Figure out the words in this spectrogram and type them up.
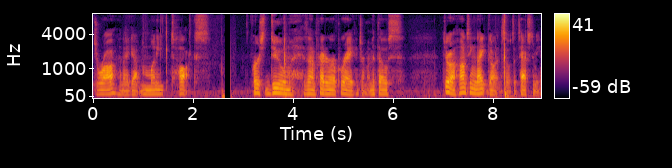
draw, and I got Money Talks. First Doom is on Predator or Prey. I draw my Mythos. Drew a Haunting Night Gaunt, so it's attached to me.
